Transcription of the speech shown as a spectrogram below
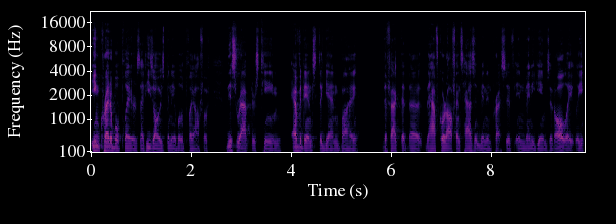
incredible players that he's always been able to play off of. This Raptors team, evidenced again by the fact that the, the half court offense hasn't been impressive in many games at all lately.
